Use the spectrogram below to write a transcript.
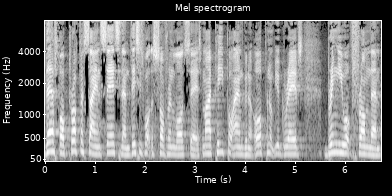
Therefore, prophesy and say to them, This is what the sovereign Lord says My people, I am going to open up your graves, bring you up from them.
